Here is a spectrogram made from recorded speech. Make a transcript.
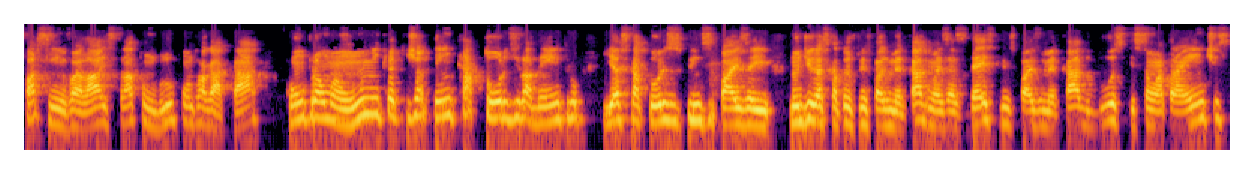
Facinho, vai lá, stratumblue.hk, compra uma única que já tem 14 lá dentro e as 14 principais aí, não digo as 14 principais do mercado, mas as 10 principais do mercado, duas que são atraentes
